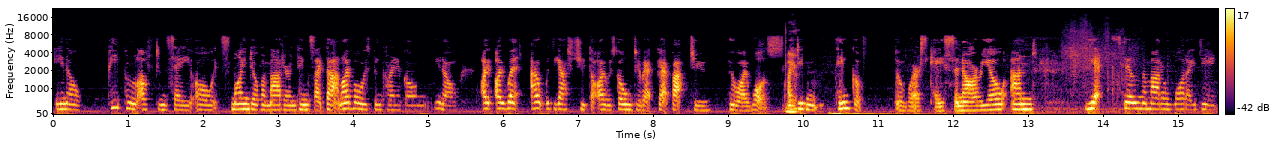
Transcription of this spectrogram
you know, people often say, "Oh, it's mind over matter" and things like that, and I've always been kind of going, you know, I, I went out with the attitude that I was going to get back to who I was. Yeah. I didn't think of the worst case scenario, and yet still, no matter what I did,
